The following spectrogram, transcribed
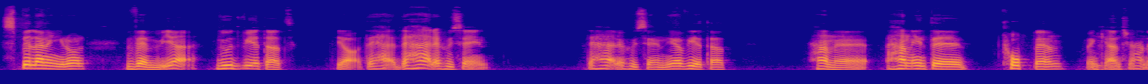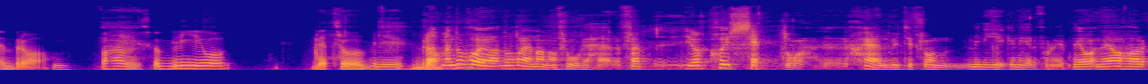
Spelar ingen roll vem vi är. Gud vet att, ja, det här, det här är Hussein. Det här är Hussein. Jag vet att han är, han är inte toppen, men kanske han är bra. Och han ska bli och bättre och bli bra. Men, men då, har jag, då har jag en annan fråga här. För att jag har ju sett då eh, själv utifrån min egen erfarenhet. När jag, när jag, har,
